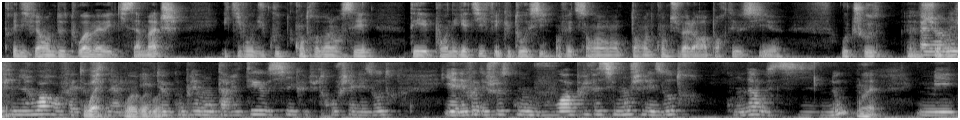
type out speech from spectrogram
très différentes de toi, mais avec qui ça match et qui vont du coup te contrebalancer tes points négatifs et que toi aussi, en fait, sans t'en rendre compte, tu vas leur apporter aussi euh, autre chose. euh, Bah, Il y a un effet miroir en fait au Ouais, final. ouais, ouais, et de complémentarité aussi que tu trouves chez les autres. Il y a des fois des choses qu'on voit plus facilement chez les autres, qu'on a aussi nous. Mais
